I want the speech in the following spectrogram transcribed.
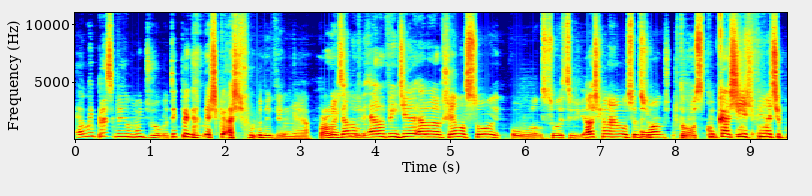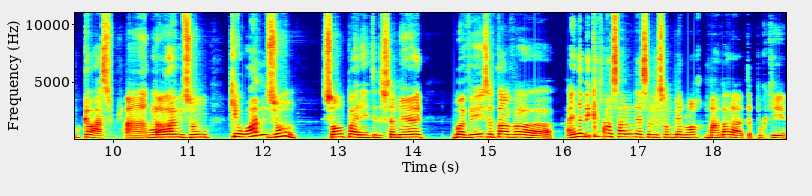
É uma empresa que vende muito jogo. Eu tenho que pegar minhas caixas pra poder ver. É, Mas ela, ela vendia, ela relançou, ou lançou esses. Acho que ela relançou esses Ou- jogos trouxe com caixinhas finas, tipo clássicos. Ah, O tá. Worms 1. Que o 1, só um parênteses também, é- uma vez eu tava. Ainda bem que eles lançaram nessa versão menor, mais barata, porque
